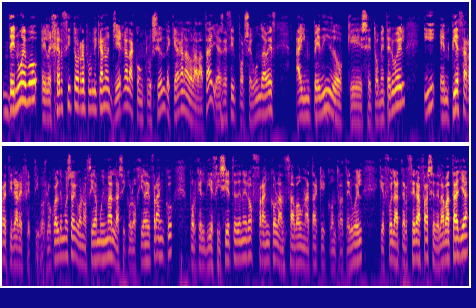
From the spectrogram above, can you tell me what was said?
de nuevo, el ejército republicano llega a la conclusión de que ha ganado la batalla, es decir, por segunda vez ha impedido que se tome Teruel y empieza a retirar efectivos, lo cual demuestra que conocía muy mal la psicología de Franco, porque el 17 de enero Franco lanzaba un ataque contra Teruel, que fue la tercera fase de la batalla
